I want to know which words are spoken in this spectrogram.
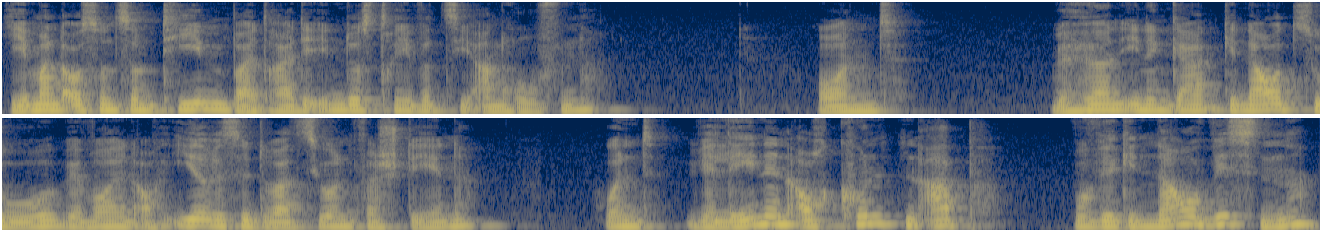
Jemand aus unserem Team bei 3D Industrie wird Sie anrufen und wir hören Ihnen genau zu. Wir wollen auch Ihre Situation verstehen und wir lehnen auch Kunden ab, wo wir genau wissen,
